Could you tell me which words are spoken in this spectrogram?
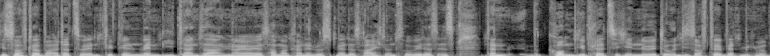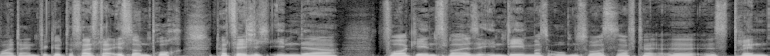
die Software weiterzuentwickeln. Wenn die dann sagen, naja, jetzt haben wir keine Lust mehr, das reicht uns so, wie das ist, dann kommen die plötzlich in Nöte und die Software wird nicht mehr weiterentwickelt. Das heißt, da ist so ein Bruch tatsächlich in der Vorgehensweise in dem, was Open Source Software äh, ist, drin,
